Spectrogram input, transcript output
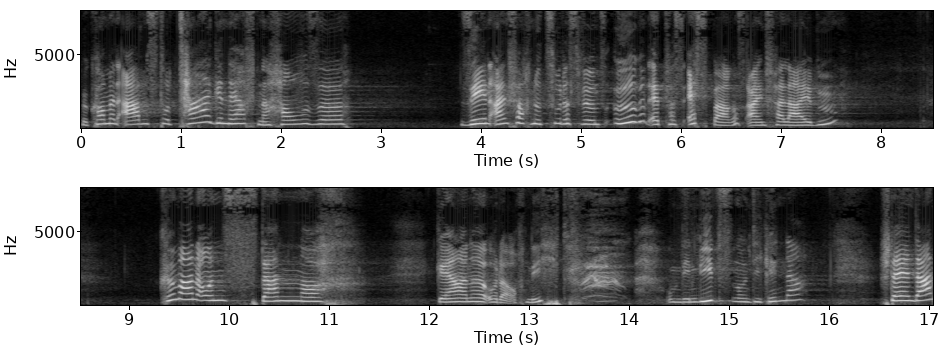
Wir kommen abends total genervt nach Hause, sehen einfach nur zu, dass wir uns irgendetwas Essbares einverleiben, kümmern uns dann noch gerne oder auch nicht um den Liebsten und die Kinder, stellen dann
